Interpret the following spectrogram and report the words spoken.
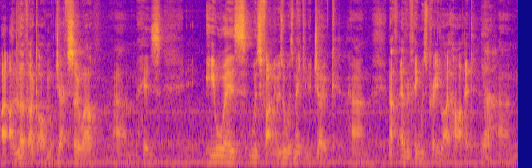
I, I love. I got on with Jeff so well. Um, his he always was fun. He was always making a joke. Um, everything was pretty light-hearted. Yeah. Um,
